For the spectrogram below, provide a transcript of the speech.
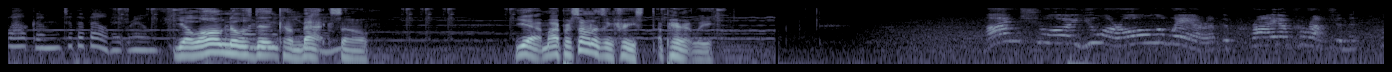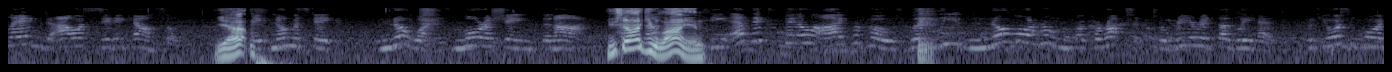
Welcome to the Velvet Room. Yeah, Long Nose didn't come back, so yeah, my persona's increased apparently. I'm sure you are all aware of the prior corruption that plagued our city council. Yep. Make no mistake, no one is more ashamed than I. You sound like you're lying. The ethics bill I propose will leave no more room for corruption to rear its ugly head. With your support,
